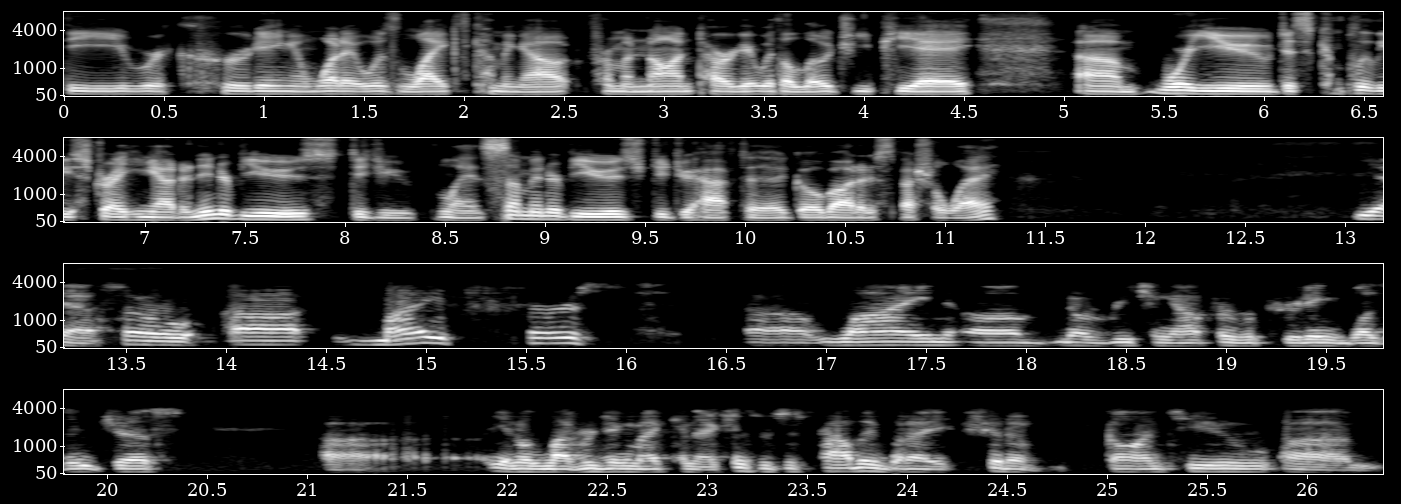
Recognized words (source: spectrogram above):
the recruiting and what it was like coming out from a non-target with a low GPA? Um, were you just completely striking out in interviews? Did you land some interviews? Did you have to go about it a special way? Yeah. So uh, my first uh, line of you know reaching out for recruiting wasn't just uh, you know, leveraging my connections, which is probably what I should have gone to um,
